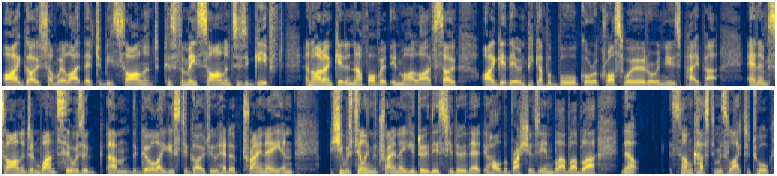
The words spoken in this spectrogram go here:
I go somewhere like that to be silent because for me, silence is a gift, and I don't get enough of it in my life. So I get there and pick up a book or a crossword or a newspaper, and am silent. And once there was a um, the girl I used to go to had a trainee, and she was telling the trainer, "You do this, you do that, you hold the brushes in, blah blah blah." Now some customers like to talk.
